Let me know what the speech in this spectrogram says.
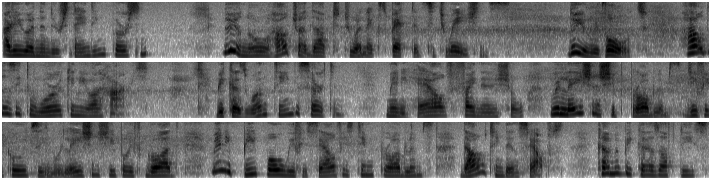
Are you an understanding person? Do you know how to adapt to unexpected situations? Do you revolt? How does it work in your heart? Because one thing is certain many health, financial, relationship problems, difficulties in relationship with God, many people with self esteem problems, doubting themselves, come because of this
